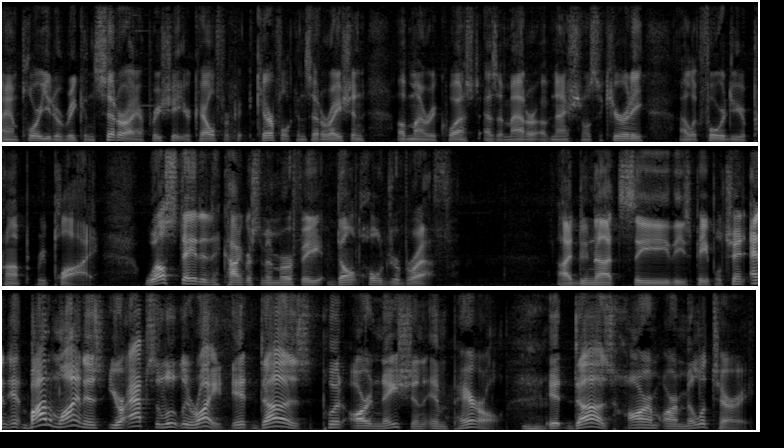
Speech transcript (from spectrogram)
I implore you to reconsider. I appreciate your careful, careful consideration of my request as a matter of national security. I look forward to your prompt reply. Well stated, Congressman Murphy. Don't hold your breath. I do not see these people change. And it, bottom line is, you're absolutely right. It does put our nation in peril. Mm-hmm. It does harm our military.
